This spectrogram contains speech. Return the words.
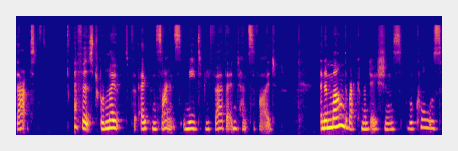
that efforts to promote open science need to be further intensified. And among the recommendations were calls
